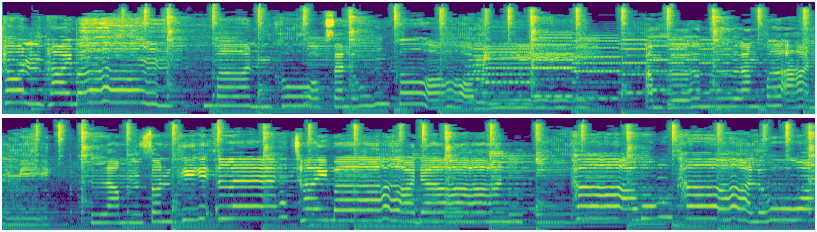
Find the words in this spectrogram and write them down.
ชนภายเมืองบ้านโคกสลุงก็ มีอำเภอเมืองบ้านมีลำสนธิและชัยบาดาลท่าวงท่าหลวง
